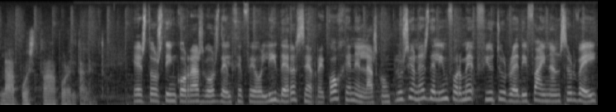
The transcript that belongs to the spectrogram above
la apuesta por el talento. Estos cinco rasgos del CFO líder se recogen en las conclusiones del informe Future Ready Finance Survey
